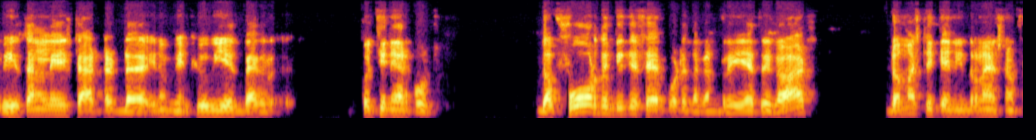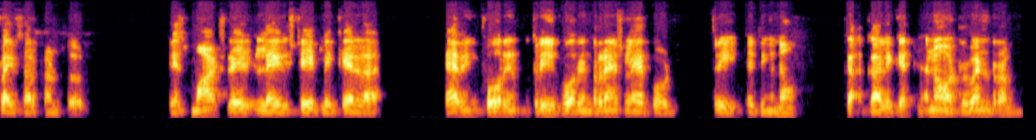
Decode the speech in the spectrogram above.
recently started, uh, you know, a few years back, Cochin Airport, the fourth biggest airport in the country as regards domestic and international flights are concerned. A smart state like Kerala, having four, three, four international airports, three, I think, no, Calicut, no, Trivandrum,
